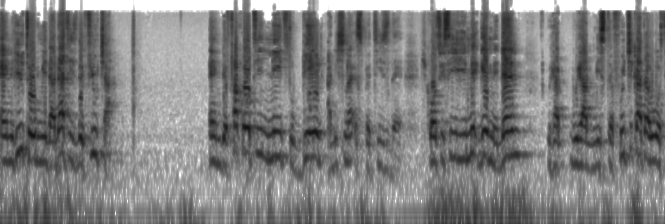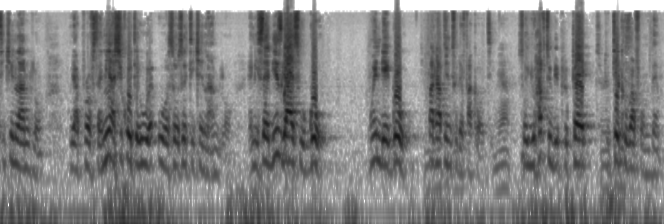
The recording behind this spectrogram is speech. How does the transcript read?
And he told me that that is the future. And the faculty needs to build additional expertise there. Because you see, he gave me then, we had we had Mr. Fui Tsikata who was teaching land law. We had Professor Nii Ashie Kotey who, who was also teaching land law. And he said, these guys will go. When they go, what happened to the faculty. Yeah. So you have to be prepared to, take over from them.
